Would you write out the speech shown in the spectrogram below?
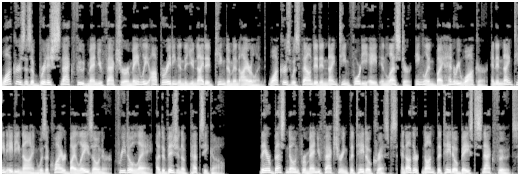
Walkers is a British snack food manufacturer mainly operating in the United Kingdom and Ireland. Walkers was founded in 1948 in Leicester, England by Henry Walker, and in 1989 was acquired by Lay's owner, Frito-Lay, a division of PepsiCo. They are best known for manufacturing potato crisps, and other, non-potato based snack foods.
